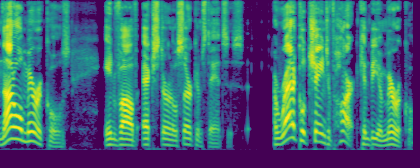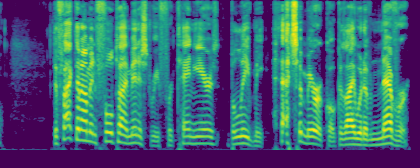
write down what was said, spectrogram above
not all miracles involve external circumstances. A radical change of heart can be a miracle. The fact that I'm in full time ministry for 10 years, believe me, that's a miracle because I would have never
